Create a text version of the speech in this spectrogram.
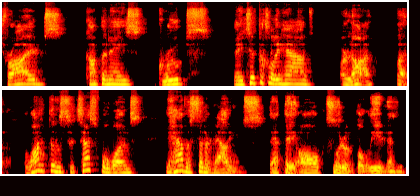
tribes, companies, groups, they typically have, or not, but a lot of the successful ones, they have a set of values that they all sort of believe in.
